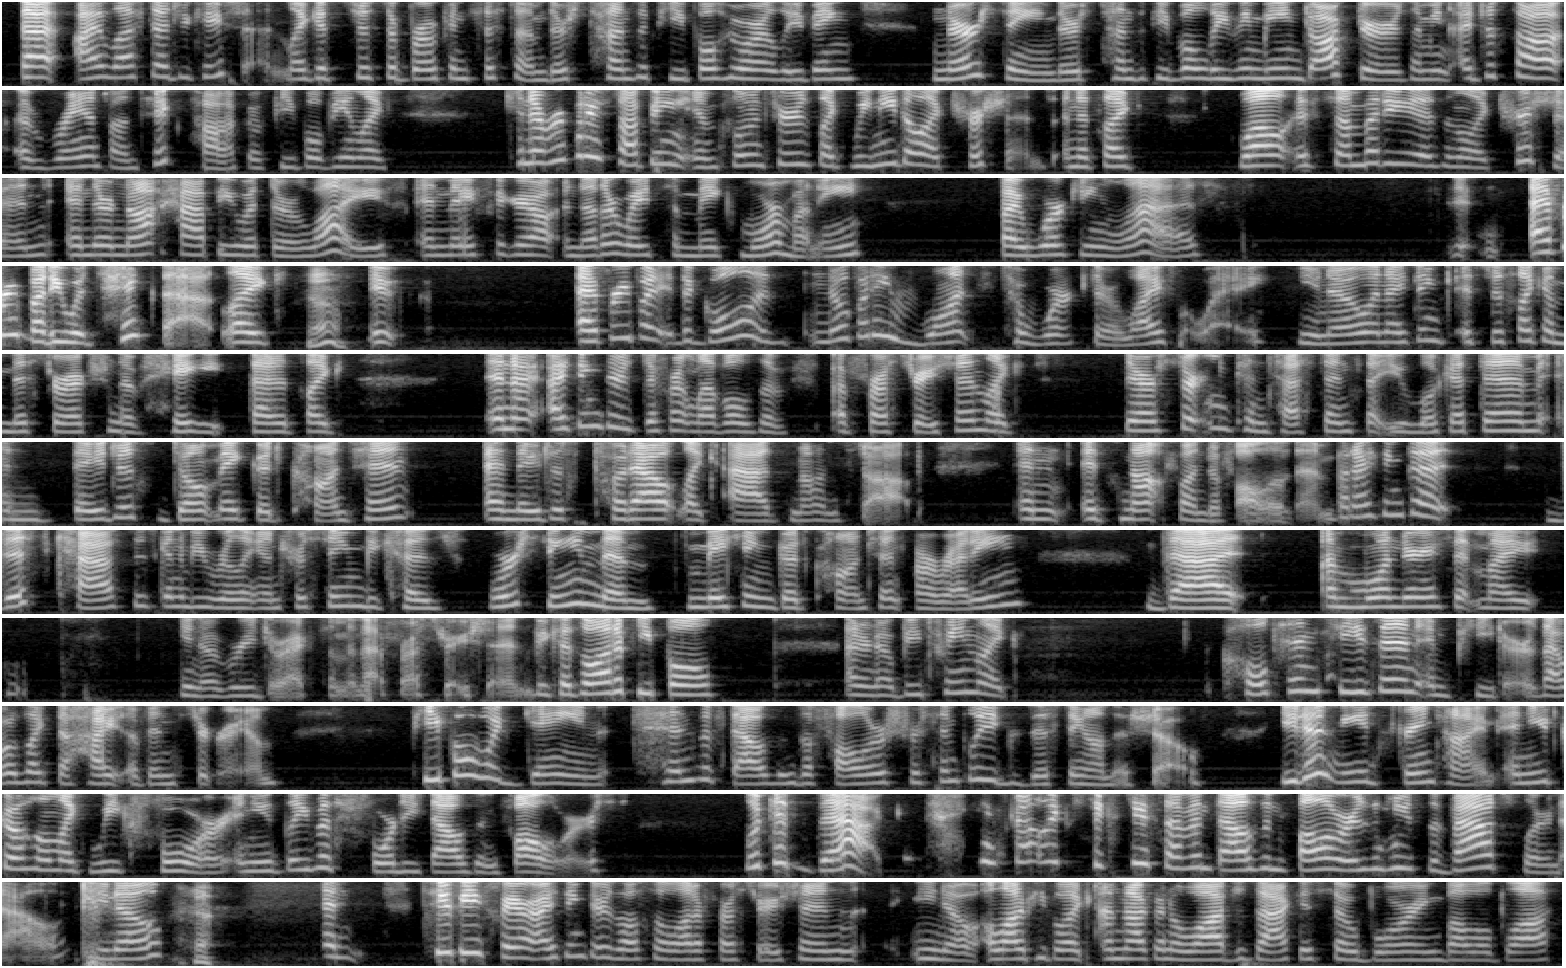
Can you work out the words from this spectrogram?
that I left education. Like it's just a broken system. There's tons of people who are leaving nursing. There's tons of people leaving being doctors. I mean, I just saw a rant on TikTok of people being like, "Can everybody stop being influencers? Like we need electricians." And it's like, well, if somebody is an electrician and they're not happy with their life and they figure out another way to make more money by working less, everybody would take that. Like, yeah. it, everybody, the goal is nobody wants to work their life away, you know? And I think it's just like a misdirection of hate that it's like, and I, I think there's different levels of, of frustration. Like, there are certain contestants that you look at them and they just don't make good content and they just put out like ads nonstop. And it's not fun to follow them. But I think that this cast is going to be really interesting because we're seeing them making good content already that I'm wondering if it might, you know, redirect some of that frustration because a lot of people, I don't know, between like Colton season and Peter, that was like the height of Instagram. People would gain tens of thousands of followers for simply existing on the show. You didn't need screen time, and you'd go home like week four and you'd leave with 40,000 followers. Look at Zach. He's got like 67,000 followers and he's the bachelor now, you know? and to be fair, I think there's also a lot of frustration. You know, a lot of people like, I'm not going to watch. Zach is so boring, blah, blah, blah.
